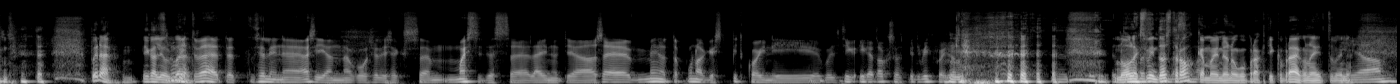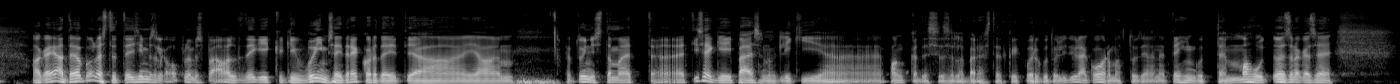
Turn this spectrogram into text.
Põnev, igal juhul põnev. huvitav jah, et, et selline asi on nagu selliseks äh, massidesse läinud ja see meenutab kunagist Bitcoini, kuidas iga taksost pidi Bitcoini no oleks võinud osta rohkem, on ju, nagu praktika praegu näitab, on ju. Aga jaa, tõepoolest, et esimesel kauplemispäeval ta tegi ikkagi võimsaid rekordeid ja, ja peab tunnistama, et, et isegi ei pääsenud ligi äh, pankadesse, sellepärast et kõik võrgud olid ülekoormatud ja need tehingute mahud, ühesõnaga see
